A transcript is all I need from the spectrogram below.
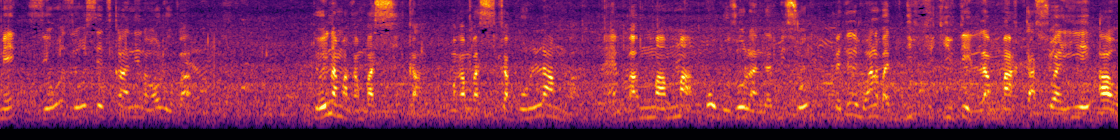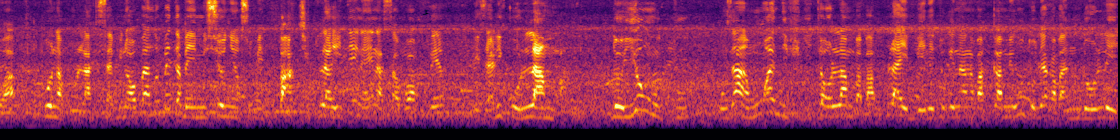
mais 007 kaka nde naoloba toye na makambo ya sika makambo ya sika kolamba bamama oyo bozolanda biso peut-être bwana badifficulté la marcation aye awa mpona kolakisa bino obeta baémission nyonso mais particularité na ye na savoir faire ezali kolamba do yo motu oza na mwa difficulté olamba baplat ebele tokendana na bacameroun toliaka bandole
